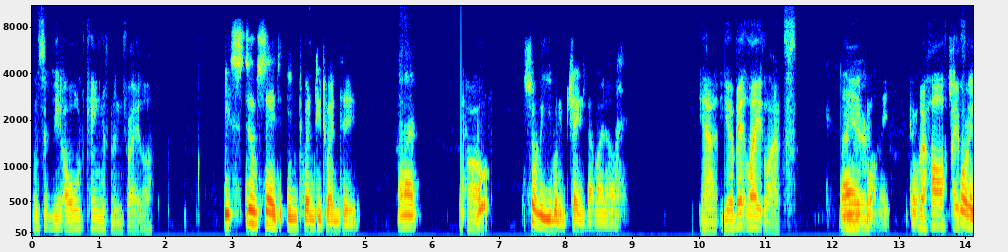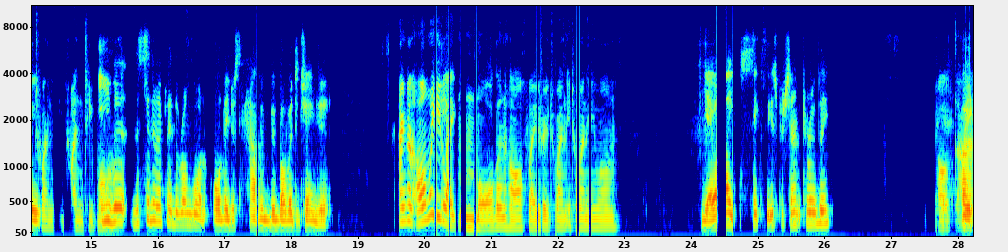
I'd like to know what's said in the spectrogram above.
Was it the old Kingsman trailer? It still said in 2020, and I Oh, What? surely you would have changed that by now. yeah, you're a bit late, lads. Like, Yeah. come on, mate. Come on. We're halfway Surely- through 2021. Either the cinema played the wrong one, or they just haven't been bothered to change it. Hang on, are we like more than halfway through 2021? Yeah, like sixty percent probably. Oh, Wait,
